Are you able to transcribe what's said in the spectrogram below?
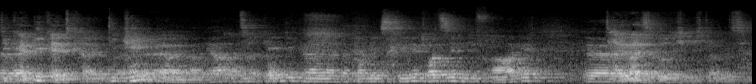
die, äh, kennt, die kennt keiner. Die kennt keiner, ja. Also die kennt die keiner in der Comic-Szene. Trotzdem die Frage. Äh, Teilweise würde ich mich da ein bisschen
